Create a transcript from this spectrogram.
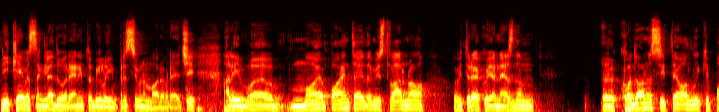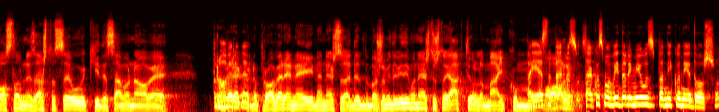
Ni Keva sam gledao u areni, to je bilo impresivno, moram reći, ali uh, moja poenta je da mi stvarno kako bi ti rekao, ja ne znam e, ko donosi te odluke poslovne, zašto se uvek ide samo na ove Proverene. na proverene i na nešto, ajde, možemo mi da vidimo nešto što je aktualno, majkom, Pa jeste, molim tako, su- tako smo videli Muse, pa niko nije došao.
